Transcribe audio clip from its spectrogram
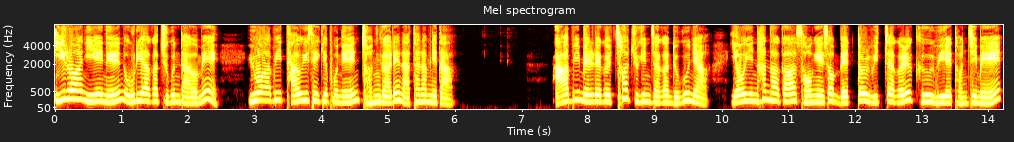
이러한 이해는 우리아가 죽은 다음에 요압이 다윗에게 보낸 전갈에 나타납니다. 아비멜렉을 쳐 죽인 자가 누구냐? 여인 하나가 성에서 맷돌 윗짝을 그 위에 던짐에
